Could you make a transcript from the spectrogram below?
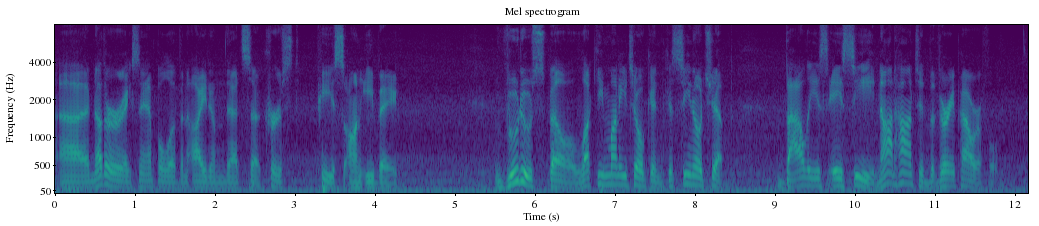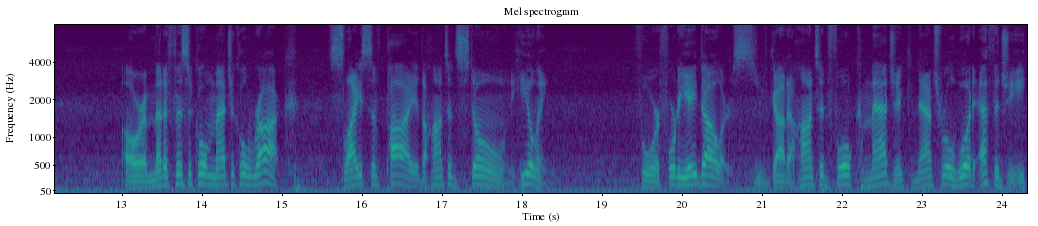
Uh, another example of an item that's a cursed piece on eBay. Voodoo spell, lucky money token, casino chip, Bally's AC, not haunted but very powerful. Or a metaphysical magical rock, Slice of Pie, the Haunted Stone, Healing for $48. You've got a Haunted Folk Magic Natural Wood Effigy,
